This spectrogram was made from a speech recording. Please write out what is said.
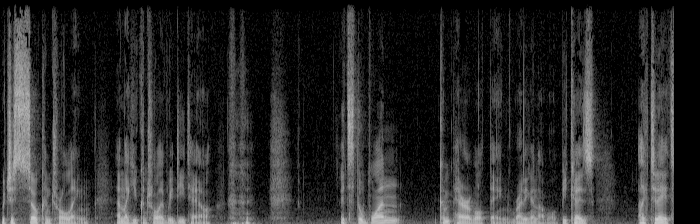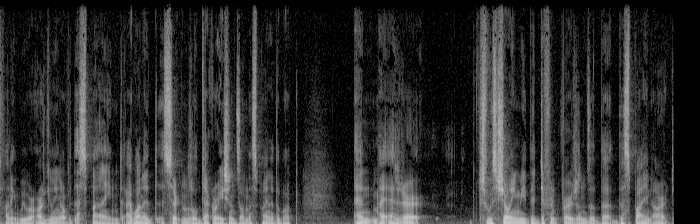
which is so controlling and like you control every detail it's the one comparable thing writing a novel because like today it's funny we were arguing over the spine. I wanted certain little decorations on the spine of the book. And my editor she was showing me the different versions of the the spine art.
